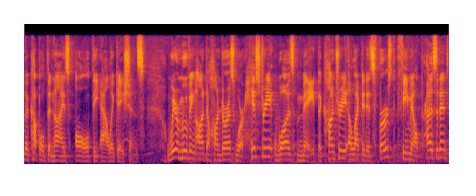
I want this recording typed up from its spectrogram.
The couple denies all the allegations. We're moving on to Honduras, where history was made. The country elected its first female president.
